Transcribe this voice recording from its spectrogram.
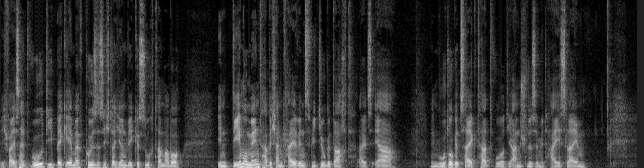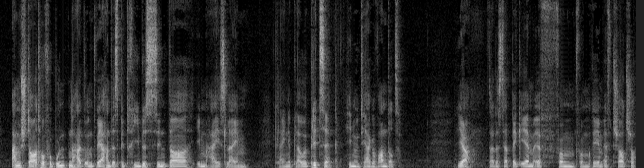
Ich weiß nicht, wo die Back-EMF-Pulse sich da hier einen Weg gesucht haben, aber in dem Moment habe ich an Calvins Video gedacht, als er einen Motor gezeigt hat, wo er die Anschlüsse mit Highslime am Starter verbunden hat und während des Betriebes sind da im Highslime kleine blaue Blitze hin und her gewandert. Ja, da das der Back-EMF vom, vom REMF-Charger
